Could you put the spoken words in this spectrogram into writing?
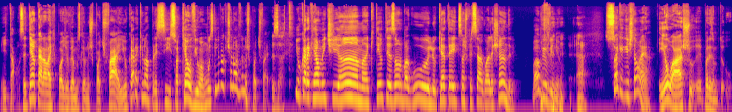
e tal. Você tem o cara lá que pode ouvir a música no Spotify, e o cara que não aprecia e só quer ouvir uma música, ele vai continuar ouvindo no Spotify. Exato. E o cara que realmente ama, que tem um tesão no bagulho, quer ter edição especial igual o Alexandre, vai ouvir o vinil. é. Só que a questão é, eu acho, por exemplo,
